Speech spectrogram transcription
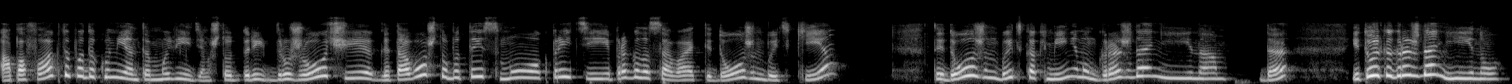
А по факту, по документам мы видим, что, дружочек, для того, чтобы ты смог прийти, проголосовать, ты должен быть кем? Ты должен быть как минимум гражданином, да? И только гражданину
